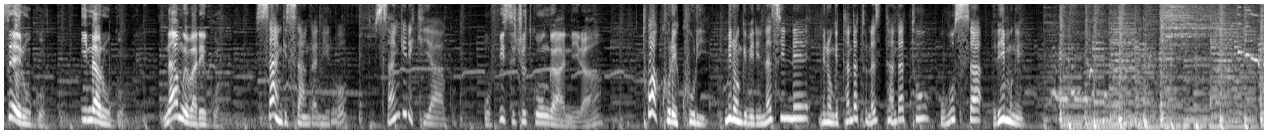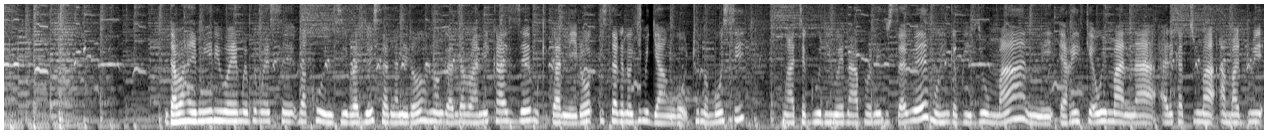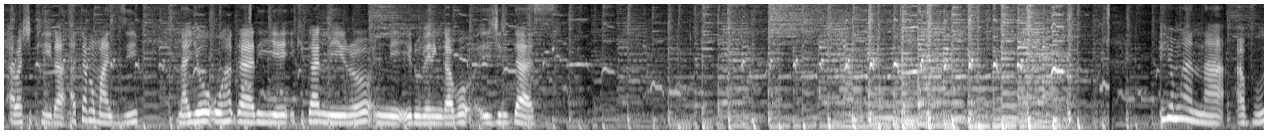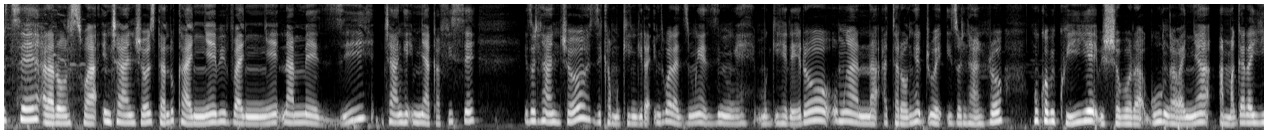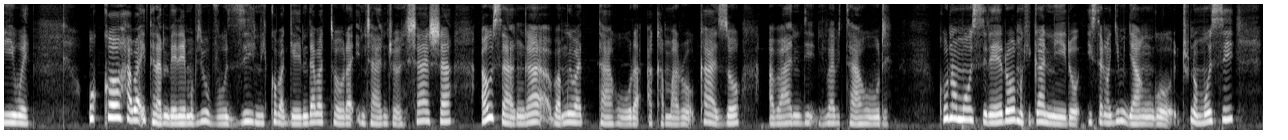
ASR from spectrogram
serugo inarugo namwe baregwa sanga isanganiro dusangire ikiyago ufise icyo twunganira twakure kuri mirongo ibiri na zine mirongo itandatu na zitandatu ubusa rimwe ndabahaye mwiriwe mwebwe mwese bakunzi radiyo isanganiro ntungandabaha n'ikaze mu kiganiro isanganiro ry'imiryango cy'uno munsi گو نا بونی جو new گا جس گانا ابوت سے انسان تنوائی نامزی انسان کافی سے اسونسانوکھ موک enjoy جمعے جمعے موکرو ام گانا اتروں ہيروے اسان ہر موكو بھى خوى بشو بورا اگ ما يو اكخو ہا اترم بے ريے موب جھو بھى نكو بند بات تھوڑا انسان سو سا سا اہ س ميں بھا ہور اخم مروكا ذو اب ہوري خو موسی ری رو مکا نی رو اس میں یانگو چھ نمسی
